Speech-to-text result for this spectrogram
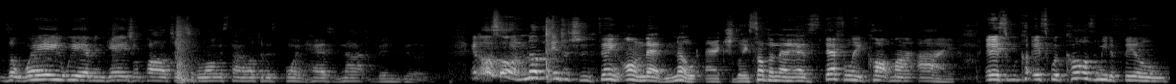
the way we have engaged with politics for the longest time up to this point has not been good. And also another interesting thing on that note, actually, something that has definitely caught my eye, and it's it's what caused me to feel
